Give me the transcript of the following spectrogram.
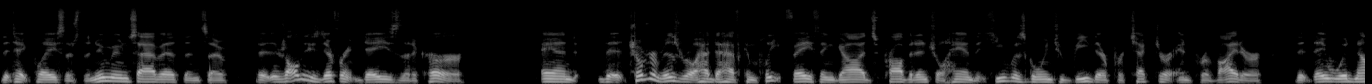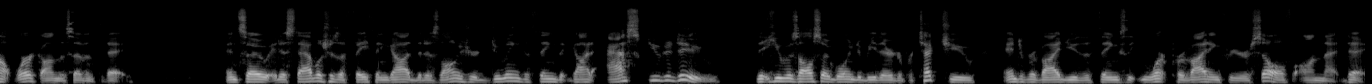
that take place. There's the new moon Sabbath. And so there's all these different days that occur. And the children of Israel had to have complete faith in God's providential hand that He was going to be their protector and provider, that they would not work on the seventh day. And so it establishes a faith in God that as long as you're doing the thing that God asked you to do, that He was also going to be there to protect you and to provide you the things that you weren't providing for yourself on that day.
